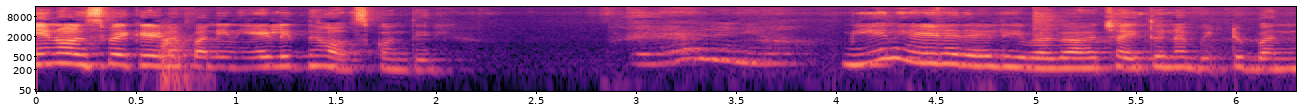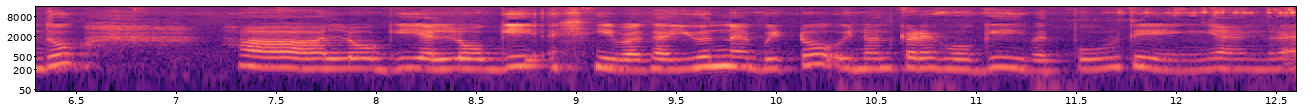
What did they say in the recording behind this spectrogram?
ಏನು ಹೊಲಿಸ್ಬೇಕು ಹೇಳಪ್ಪ ನೀನು ಹೇಳಿದ್ನ ಹೊಲ್ಸ್ಕೊತೀನಿ. ಏನು ಹೇಳೋದು ಹೇಳಿ ಇವಾಗ? ಚೈತನ್ಯ ಬಿಟ್ಟು ಬಂದು ಅಲ್ಲೋಗಿ ಅಲ್ಲೋಗಿ, ಇವಾಗ ಇವನ್ನ ಬಿಟ್ಟು ಇನ್ನೊಂದು ಕಡೆ ಹೋಗಿ ಇವತ್ತು ಪೂರ್ತಿ ಹೆಂಗೆ ಅಂದರೆ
